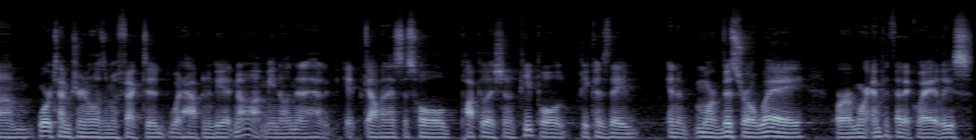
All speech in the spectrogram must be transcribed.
um, wartime journalism affected what happened in Vietnam. You know, and then it had it galvanized this whole population of people because they, in a more visceral way or a more empathetic way, at least,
